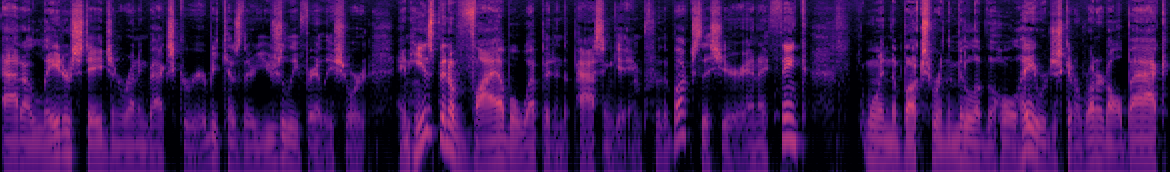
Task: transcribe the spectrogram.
at a later stage in running back's career because they're usually fairly short. And he has been a viable weapon in the passing game for the bucks this year. And i think when the bucks were in the middle of the whole hey we're just going to run it all back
